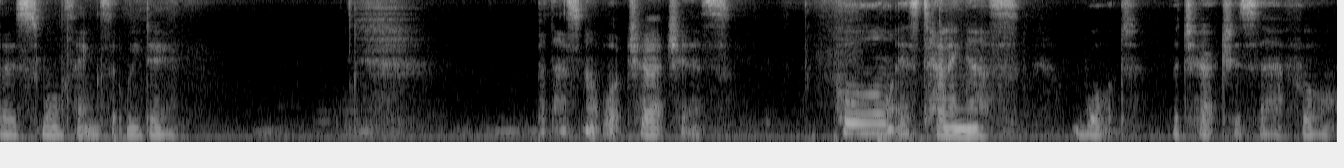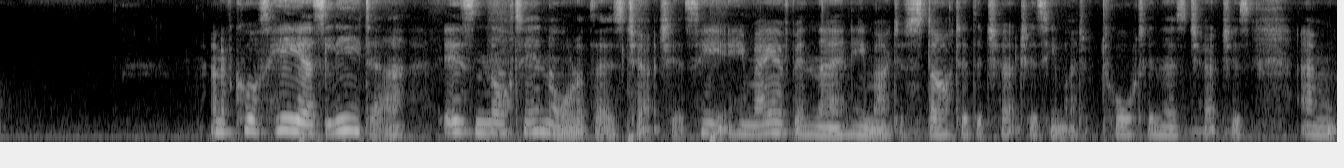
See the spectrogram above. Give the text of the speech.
those small things that we do. That's not what church is. Paul is telling us what the church is there for. And of course, he as leader is not in all of those churches. He, he may have been there and he might have started the churches, he might have taught in those churches. And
